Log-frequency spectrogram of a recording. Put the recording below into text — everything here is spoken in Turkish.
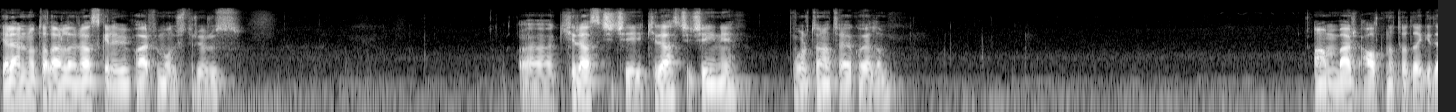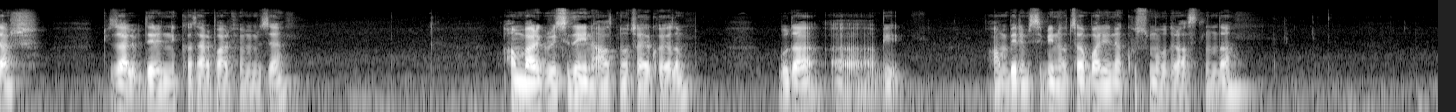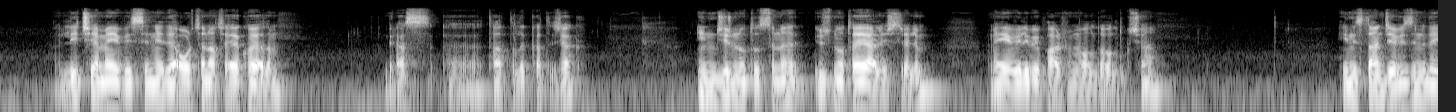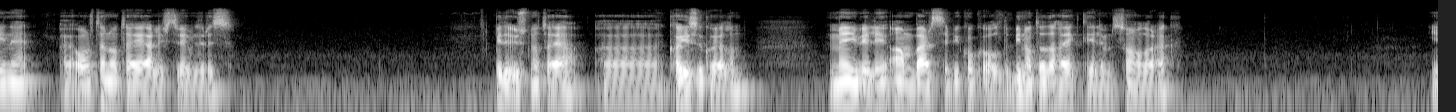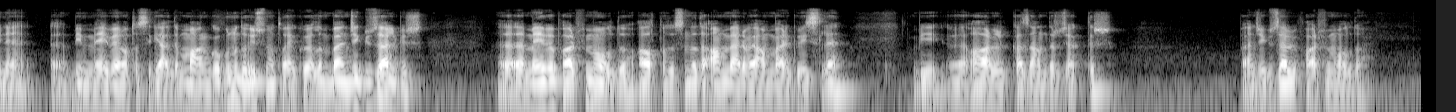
Gelen notalarla rastgele bir parfüm oluşturuyoruz. Ee, kiraz çiçeği. Kiraz çiçeğini orta notaya koyalım. Amber alt notada gider. Güzel bir derinlik katar parfümümüze. Amber Griss'i de yine alt notaya koyalım. Bu da e, bir amberimsi bir nota balina kusmuğudur aslında. Liçe meyvesini de orta notaya koyalım. Biraz e, tatlılık katacak. İncir notasını üst notaya yerleştirelim. Meyveli bir parfüm oldu oldukça. Hindistan cevizini de yine e, orta notaya yerleştirebiliriz. Bir de üst notaya e, kayısı koyalım. Meyveli, ambersi bir koku oldu. Bir nota daha ekleyelim son olarak. Yine e, bir meyve notası geldi. Mango. Bunu da üst notaya koyalım. Bence güzel bir e, meyve parfümü oldu. Alt notasında da amber ve ambergris ile bir e, ağırlık kazandıracaktır. Bence güzel bir parfüm oldu.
